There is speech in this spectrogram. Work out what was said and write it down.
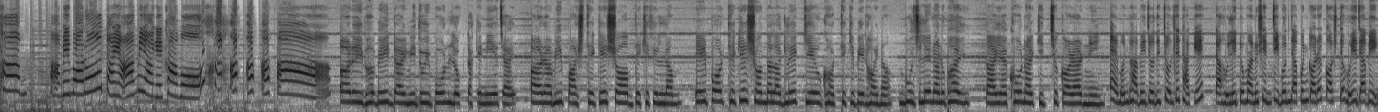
থাম। আমি বড়, তাই আমি আগে খাব। আর এইভাবেই ডাইনি দুই বোন লোকটাকে নিয়ে যায়। আর আমি পাশ থেকে সব দেখে ফেললাম। এরপর থেকে সন্ধ্যা লাগলে কেউ ঘর থেকে বের হয় না। বুঝলে নানু ভাই? তাই এখন আর কিচ্ছু করার নেই। এমন ভাবে যদি চলতে থাকে তাহলে তো মানুষের জীবন যাপন করা কষ্ট হয়ে যাবে।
